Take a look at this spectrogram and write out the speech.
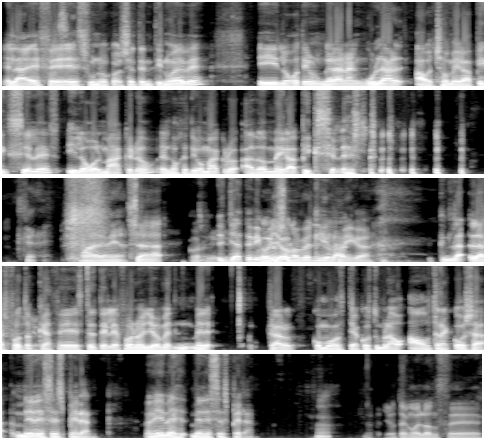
la F es 1,79 y luego tiene un gran angular a 8 megapíxeles y luego el macro, el objetivo macro a 2 megapíxeles. ¿Qué? Madre mía. O sea, Ya te digo yo que las fotos que hace este teléfono, yo me, claro, como estoy acostumbrado a otra cosa, me desesperan. A mí me, desesperan. Hmm. Yo tengo el 11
